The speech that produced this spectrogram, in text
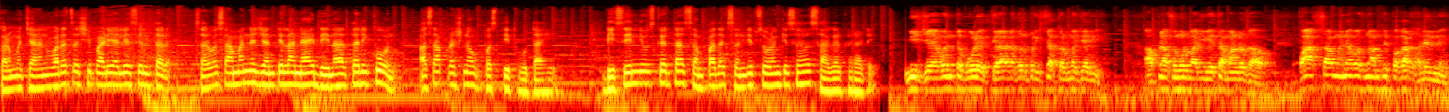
कर्मचाऱ्यांवरच अशी पाळी आली असेल तर सर्वसामान्य जनतेला न्याय देणार तरी कोण? असा प्रश्न उपस्थित होत आहे. डी सी न्यूजकरता संपादक संदीप सोळंकीसह सागर खराटे. मी जयवंत बोळे तेरा नगर परिषद कर्मचारी. आपणासमोर माझी व्यथा मांडत आहो पाच सहा महिन्यापासून आमचे पगार झालेले नाही.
